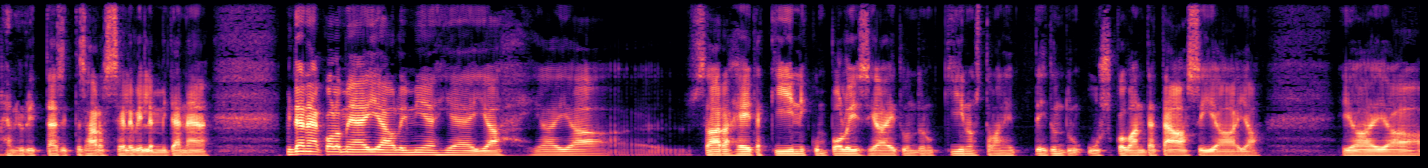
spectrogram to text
Hän yrittää sitten saada selville, mitä nämä, mitä nämä kolme äijää oli miehiä ja, ja, ja saada heitä kiinni, kun poliisia ei tuntunut kiinnostavan, he ei tuntunut uskovan tätä asiaa ja, ja, ja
